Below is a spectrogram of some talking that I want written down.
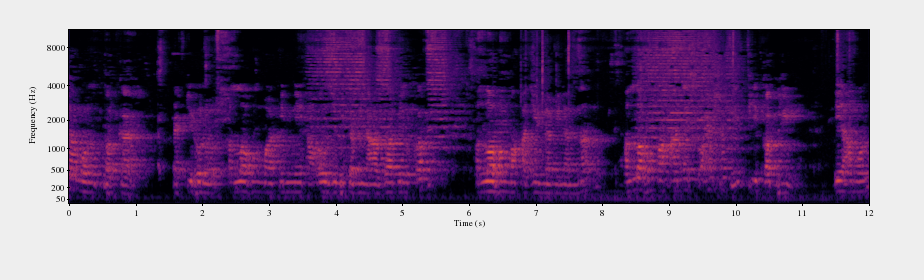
আমল দরকার। একটি হলো, আল্লাহুম্মা ইন্নী আউযু বিকা মিন আযাবিল কবর। আল্লাহুম্মা আজিরনা মিনান নার। আল্লাহুম্মা আনিস ওয়াহশাতি ফি কবরি। এই আমল।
